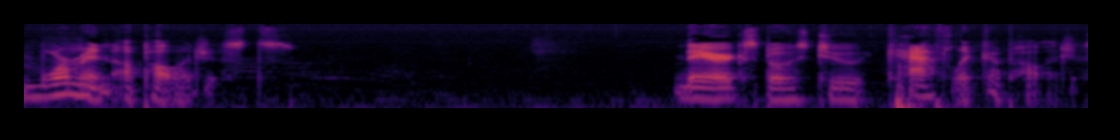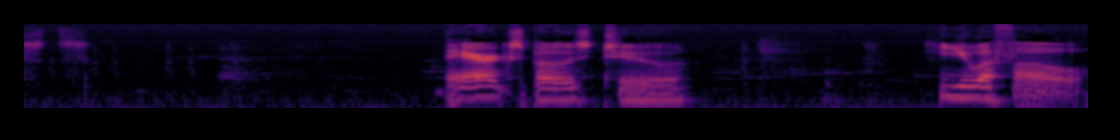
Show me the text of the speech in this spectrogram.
Mormon apologists. They are exposed to Catholic apologists. They are exposed to UFO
